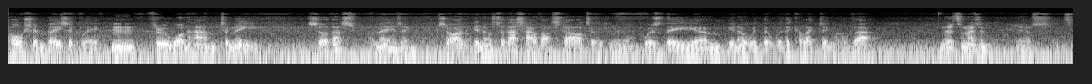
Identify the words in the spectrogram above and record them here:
ocean basically mm-hmm. through one hand to me. So that's amazing. So I, you know, so that's how that started. Was the um, you know with the with the collecting of that. That's amazing. Yes. It's,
